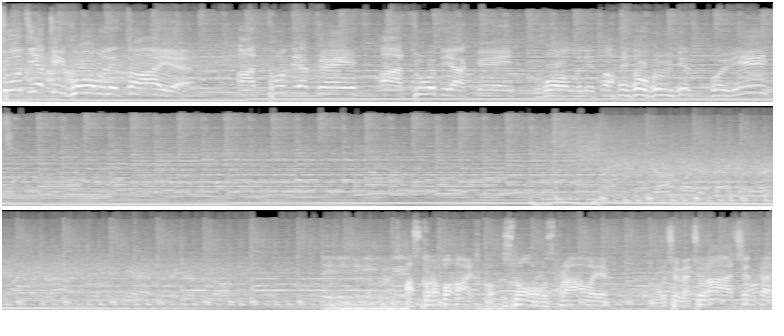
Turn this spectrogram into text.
Тут який гол влітає! А тут який, а тут який гол влітає у відповідь. А скоро багатько. Знову з правої. Влучив м'яч Радченка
